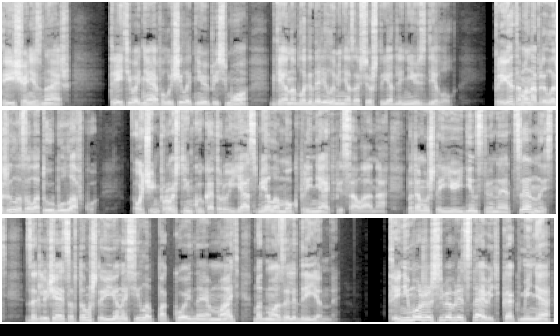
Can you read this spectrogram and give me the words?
Ты еще не знаешь. Третьего дня я получил от нее письмо, где она благодарила меня за все, что я для нее сделал. При этом она приложила золотую булавку. Очень простенькую, которую я смело мог принять, писала она, потому что ее единственная ценность заключается в том, что ее носила покойная мать мадмуазель Адриенны. Ты не можешь себе представить, как меня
